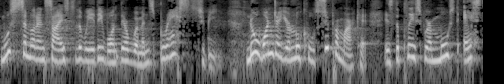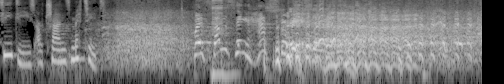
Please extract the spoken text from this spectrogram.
most similar in size to the way they want their women's breasts to be. No wonder your local supermarket is the place where most STDs are transmitted. well, something has to be. said.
